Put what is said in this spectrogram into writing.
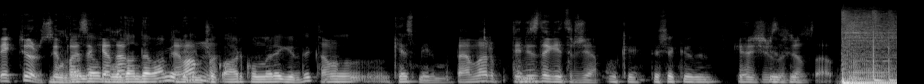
bekliyoruz. Yapay Buradan, da, zekadan buradan devam edelim. devam mı? Çok ağır konulara girdik. Tamam. Bu kesmeyelim bunu. ben varım. Deniz de getireceğim. Okey. Teşekkür ederim. Görüşürüz, hocam Görüşürüz. sağ olun.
